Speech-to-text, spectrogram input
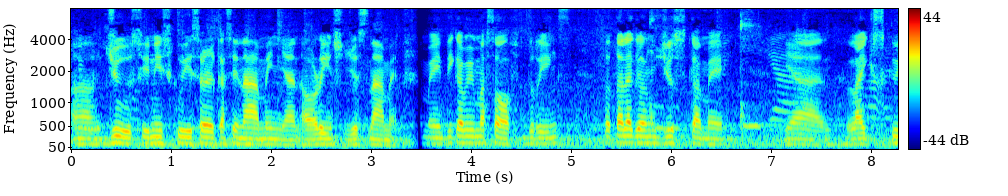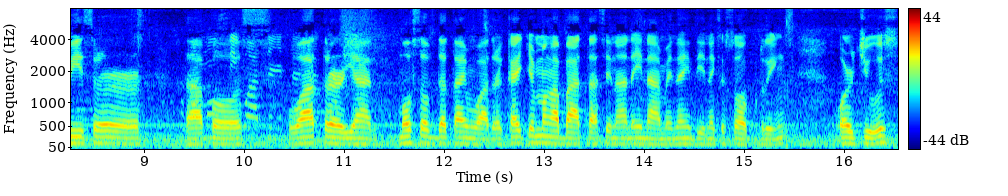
ah, juice. Ini-squeezer kasi namin yan. Orange juice namin. May, hindi kami ma-soft drinks. So, talagang juice kami. Yan. Like squeezer. Tapos, Mostly water. Yan. Most of the time, water. Kahit yung mga bata, sinanay namin na hindi nagsa-soft drinks or juice,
